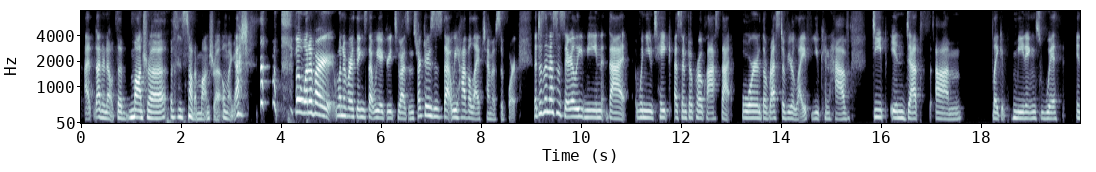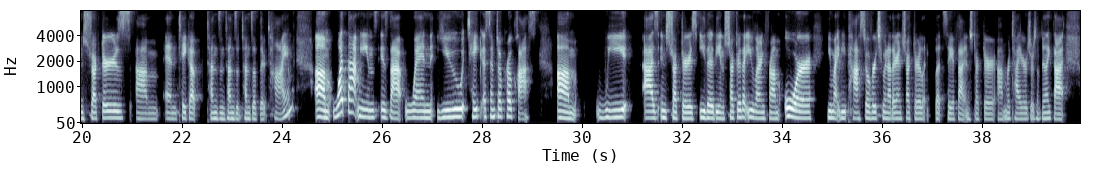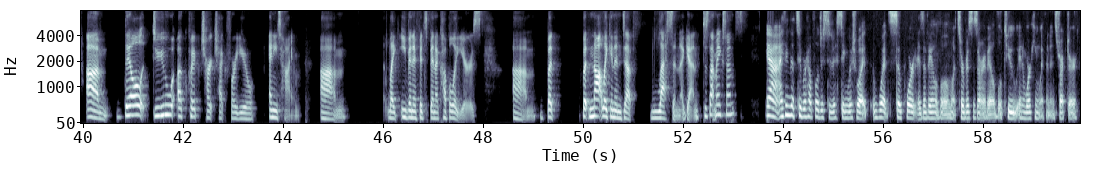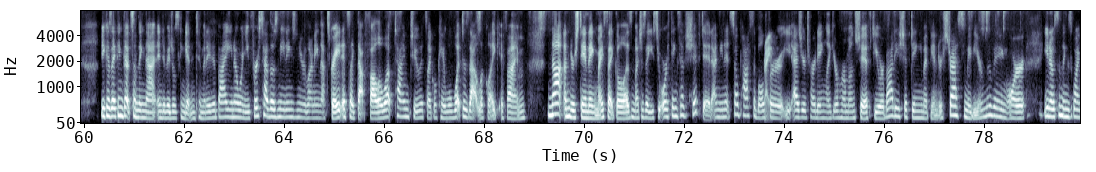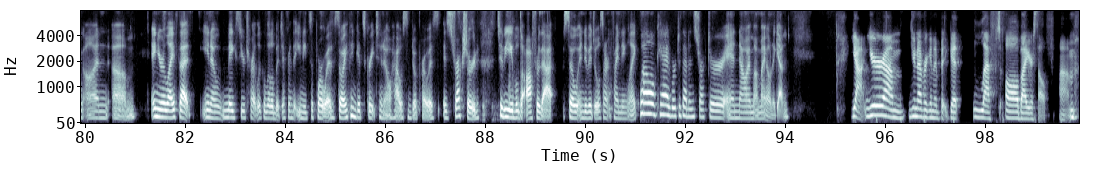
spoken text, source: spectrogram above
I, I don't know, the mantra, it's not a mantra. Oh my gosh. but one of our one of our things that we agreed to as instructors is that we have a lifetime of support. That doesn't necessarily mean that when you take a SymptoPro class that for the rest of your life you can have deep in-depth um, like meetings with instructors um, and take up tons and tons of tons of their time. Um, what that means is that when you take a SymptoPro class, um, we as instructors, either the instructor that you learn from, or you might be passed over to another instructor. Like, let's say if that instructor um, retires or something like that, um, they'll do a quick chart check for you anytime. Um, like even if it's been a couple of years um, but but not like an in-depth lesson again. Does that make sense? Yeah, I think that's super helpful just to distinguish what what support is available and what services are available to in working with an instructor. Because I think that's something that individuals can get intimidated by. You know, when you first have those meetings and you're learning, that's great. It's like that follow-up time too. It's like, okay, well, what does that look like if I'm not understanding my cycle as much as I used to, or things have shifted? I mean, it's so possible right. for as you're charting, like your hormones shift, your body shifting, you might be under stress, maybe you're moving, or you know, something's going on. Um, in your life that you know makes your chart look a little bit different that you need support with. So i think it's great to know how symptopro is is structured to be able to offer that. So individuals aren't finding like well okay i worked with that instructor and now i'm on my own again. Yeah you're um you're never to get left all by yourself. Um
